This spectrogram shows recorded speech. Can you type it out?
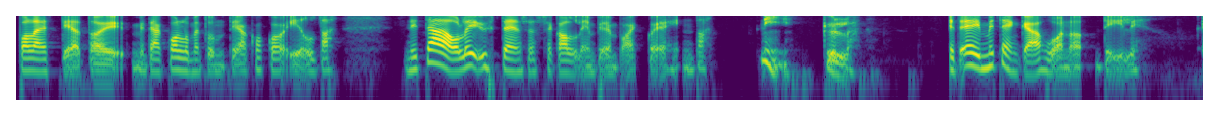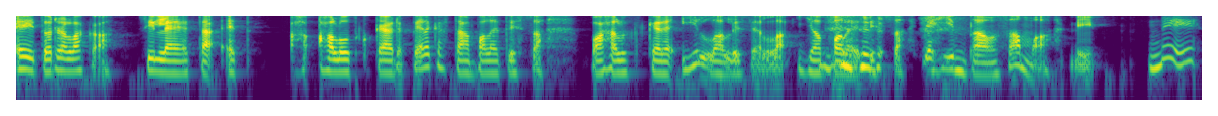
palettia toi mitä kolme tuntia koko ilta, niin tämä oli yhteensä se kalliimpien paikkojen hinta. Niin, kyllä. Et ei mitenkään huono diili. Ei todellakaan. Silleen, että et, ha- haluatko käydä pelkästään paletissa vai haluatko käydä illallisella ja paletissa ja hinta on sama, niin Niin.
